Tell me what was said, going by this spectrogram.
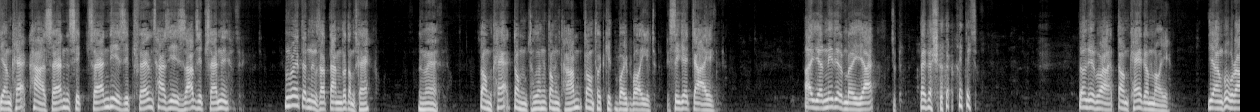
อย่างแค่ห้าแสนสิบแสนยี่สิบแสนห้าสี่สามสิบแสนนี่เมื่อจะหนึ่งสตังค์ก็ต้องแค่ใช่ไหมต้องแค่ต้องเทืองต้องถามต้องทดกิจบ่อยๆสิจะจ่าย อ้อย่างนี้เรียกเลยยะแต่ก็ต้องเรียกว่าต้องแค่กันหน่อย อย่างพวกเรา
